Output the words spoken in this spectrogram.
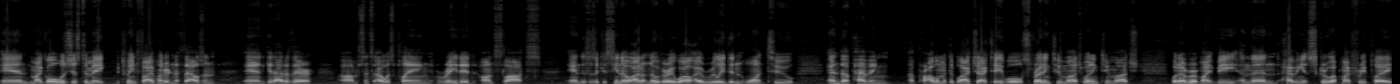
and my goal was just to make between five hundred and a thousand and get out of there. Um, since I was playing rated on slots, and this is a casino I don't know very well, I really didn't want to end up having a problem at the blackjack table, spreading too much, winning too much, whatever it might be, and then having it screw up my free play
